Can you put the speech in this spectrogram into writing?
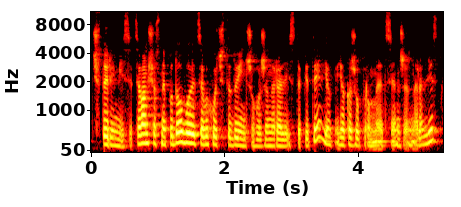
4 місяці. Вам щось не подобається, ви хочете до іншого женераліста піти. Я, я кажу про медицин женераліст.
